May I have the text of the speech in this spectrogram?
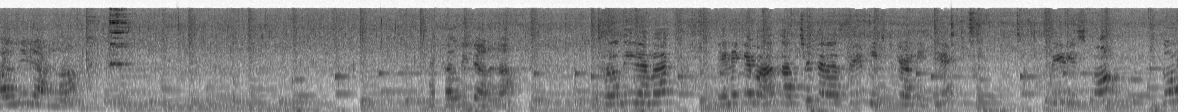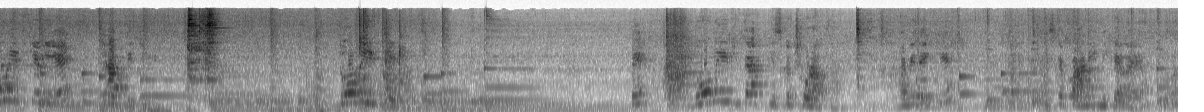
हल्दी डालना। हल्दी डालना। हल्दी नमक देने के बाद अच्छी तरह से मिक्स कर लीजिए। फिर इसको दो मिनट के लिए ढक दीजिए। मिनट के लिए दो मिनट तक इसको छोड़ा था। अभी देखिए, इसका पानी निकल आया थोड़ा।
